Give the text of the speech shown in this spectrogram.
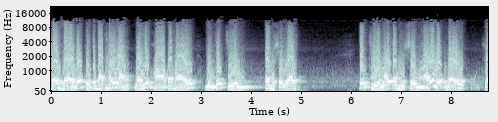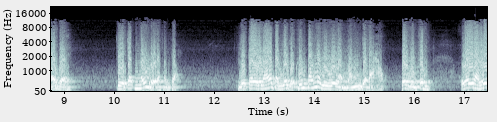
trở về đó thì chúng ta thấy là đôi lúc họ có thể bị chết chìm trong sự quay chết chìm ở trong sự nỗ lực để trở về chưa chắc mấy người đã thành công. Người cây nói trong giáo dục khuyến tấn nó luôn luôn là mạnh và bạo với niềm tin. Quay đầu đi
